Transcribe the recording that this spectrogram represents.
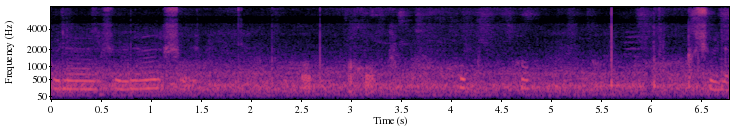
şöyle şöyle şöyle. Hop hop hop hop. Şöyle.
